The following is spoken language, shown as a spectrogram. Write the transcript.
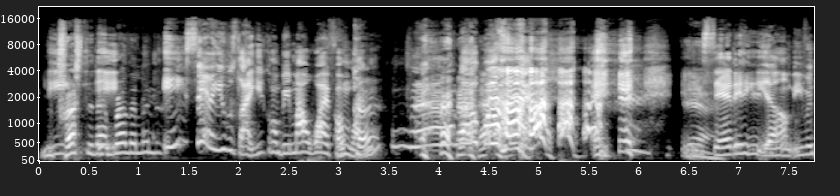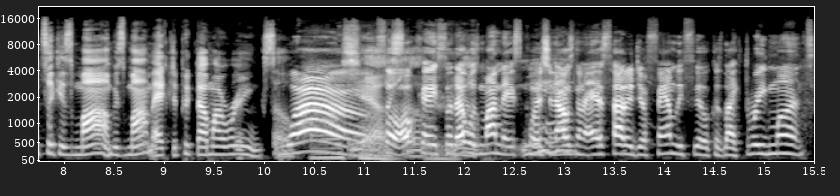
You he- trusted that he- brother, Linda? He said it. He was like, "You're gonna be my wife?" I'm Okay. like, "Mm, I don't know about that." he Yeah. said it. He um even took his mom. His mom actually picked out my ring. So Wow. Yeah, so, so, okay, so that was my next question. I was gonna ask, how did your family feel? Because like three months,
